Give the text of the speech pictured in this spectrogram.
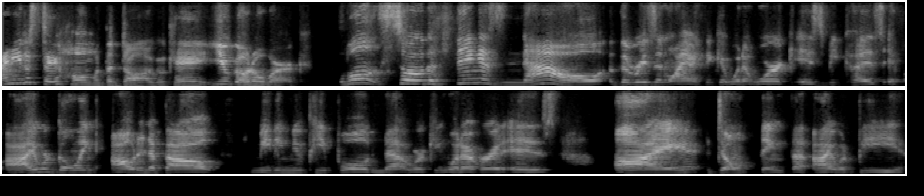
I need to stay home with the dog. Okay, you go to work. Well, so the thing is now, the reason why I think it wouldn't work is because if I were going out and about, meeting new people, networking, whatever it is, I don't think that I would be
